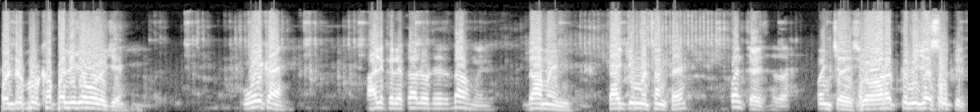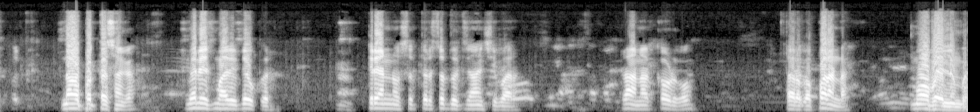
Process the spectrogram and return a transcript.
पंढरपूर खपालीच्या वळूची वय काय? अलीकडे कालवडे दहा महिने. दहा महिने. काय किंमत सांगताय? पंचेचाळीस हजार. पंचेचाळीस. व्यवहारात कमी जास्त होतील. नाव पत्ता सांगा. गणेश महादेव देवकर. त्र्याण्णव सत्तर सदोतीस ऐंशी बारा. राहणार कवडगाव तालुका परांडा. Mobile number.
